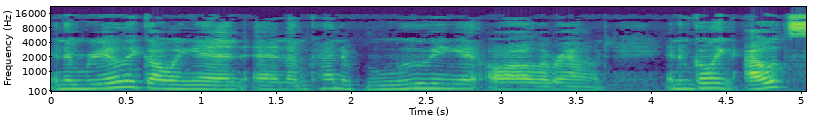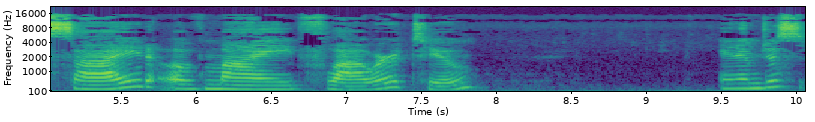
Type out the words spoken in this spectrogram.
and I'm really going in and I'm kind of moving it all around and I'm going outside of my flower too. And I'm just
